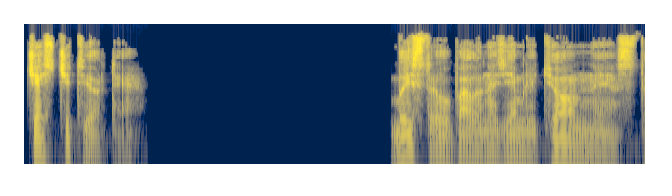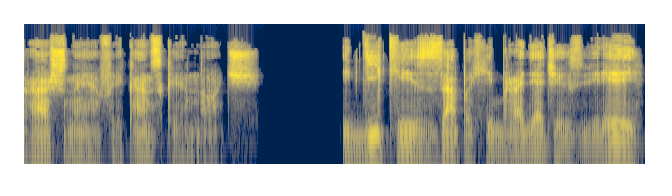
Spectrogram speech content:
Часть четвертая. Быстро упала на землю темная, страшная африканская ночь, и дикие запахи бродячих зверей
